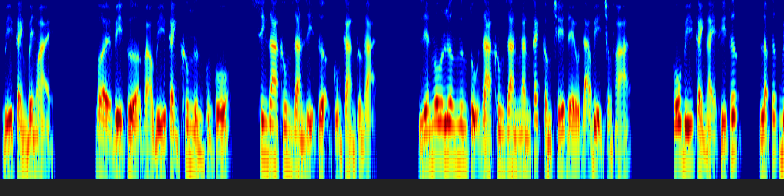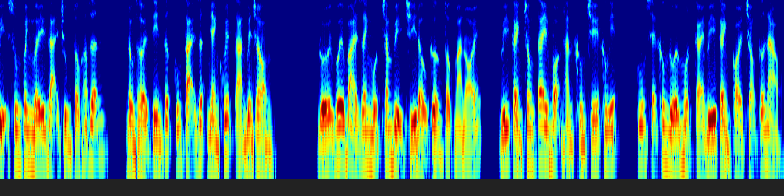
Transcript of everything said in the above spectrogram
Bí cảnh bên ngoài. Bởi vì cửa vào bí cảnh không ngừng củng cố, sinh ra không gian dị tượng cũng càng cường đại. Liền nô lương ngưng tụ ra không gian ngăn cách cấm chế đều đã bị chống phá. Cỗ bí cảnh này khí tức, lập tức bị xung quanh mấy đại chủng tộc hấp dẫn, đồng thời tin tức cũng tại rất nhanh khuyết tán bên trong đối với bài danh một trăm vị trí đầu cường tộc mà nói, bí cảnh trong tay bọn hắn khống chế không ít, cũng sẽ không đối một cái bí cảnh coi trọng cỡ nào.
